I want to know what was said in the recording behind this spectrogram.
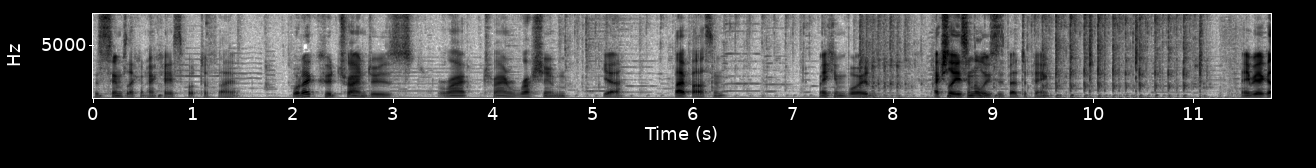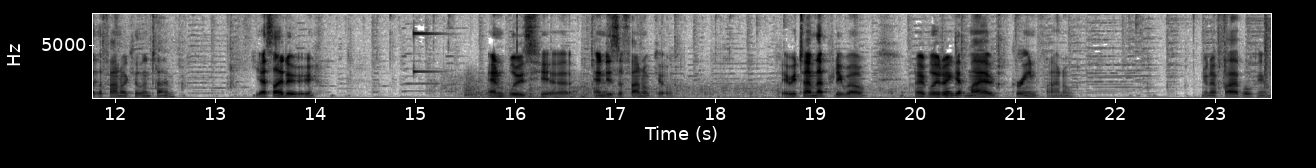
This seems like an okay spot to fight. What I could try and do is right, try and rush him. Yeah, bypass him. Make him void. Actually, he's gonna lose his bed to pink. Maybe I got the final kill in time? Yes, I do. And blue's here, and is a final kill. Okay, we timed that pretty well. No, blue, don't get my green final. I'm gonna fireball him.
